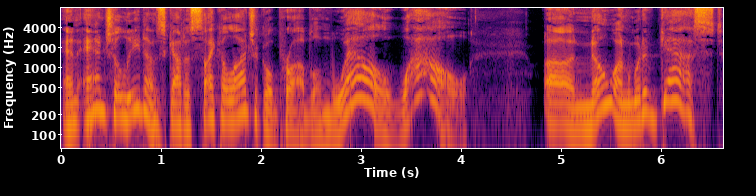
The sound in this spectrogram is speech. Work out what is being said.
And Angelina's got a psychological problem. Well, wow. Uh, no one would have guessed.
